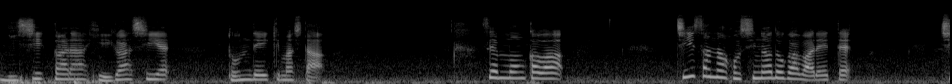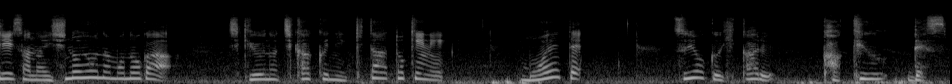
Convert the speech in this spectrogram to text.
西から東へ飛んでいきました。専門家は小さな星などが割れて小さな石のようなものが地球の近くに来た時に燃えて強く光る火球です。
